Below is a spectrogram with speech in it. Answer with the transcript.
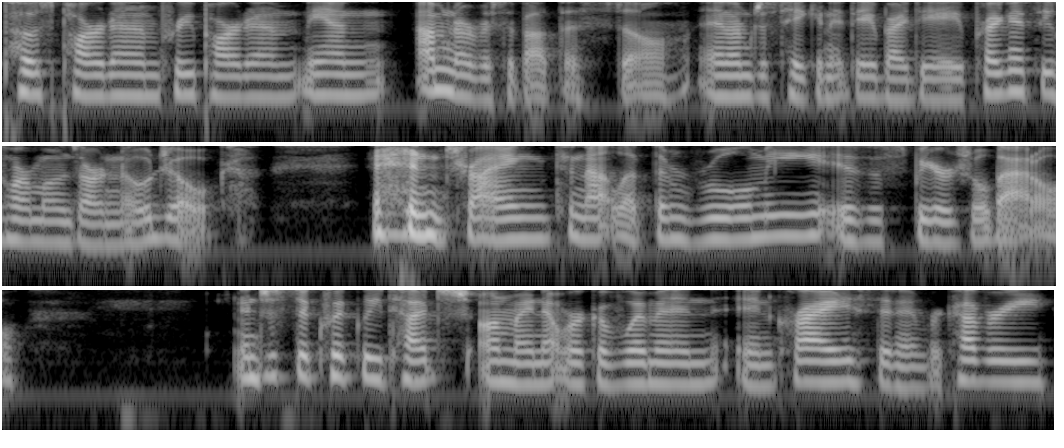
postpartum, prepartum, man, I'm nervous about this still, and I'm just taking it day by day. Pregnancy hormones are no joke, and trying to not let them rule me is a spiritual battle. And just to quickly touch on my network of women in Christ and in recovery,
